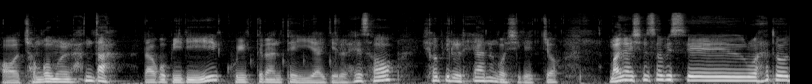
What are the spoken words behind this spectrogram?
어, 점검을 한다 라고 미리 고객들한테 이야기를 해서 협의를 해야 하는 것이겠죠. 만약 실서비스로 해도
